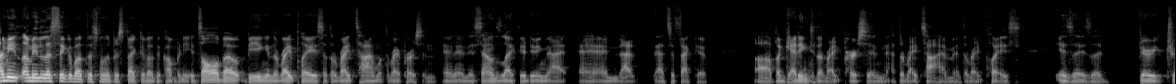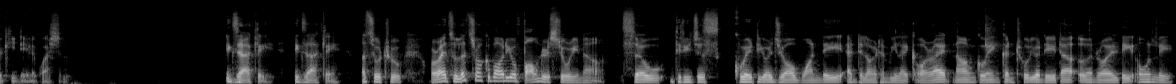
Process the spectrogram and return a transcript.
I mean, I mean, let's think about this from the perspective of the company. It's all about being in the right place at the right time with the right person, and, and it sounds like they're doing that, and that that's effective. Uh, but getting to the right person at the right time at the right place is is a very tricky data question. Exactly, exactly. That's so true. All right, so let's talk about your founder story now. So, did you just quit your job one day at Deloitte and be like, "All right, now I'm going control your data, earn royalty only"?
